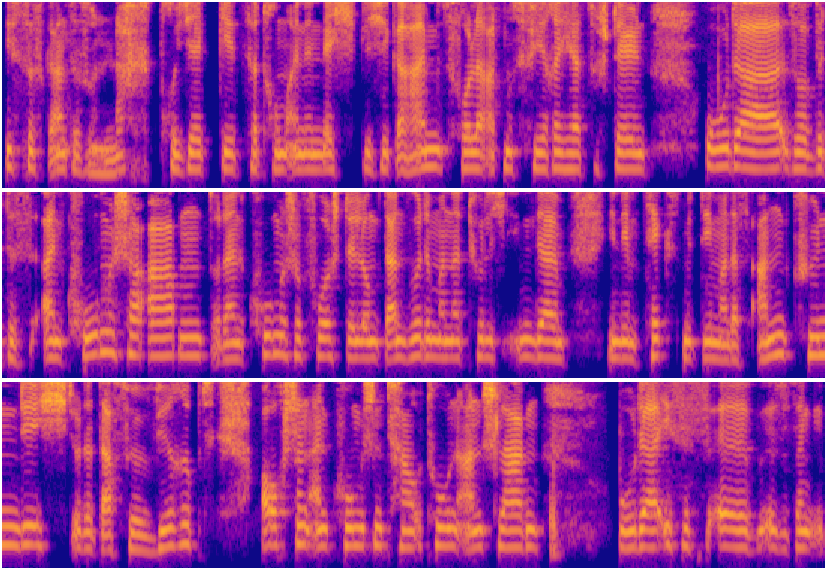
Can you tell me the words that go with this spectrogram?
ist das Ganze so ein Nachtprojekt? Geht es darum, eine nächtliche, geheimnisvolle Atmosphäre herzustellen? Oder so wird es ein komischer Abend oder eine komische Vorstellung? Dann würde man natürlich in, der, in dem Text, mit dem man das ankündigt oder dafür wirbt, auch schon einen komischen Ton anschlagen. Oder ist es äh, sozusagen,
